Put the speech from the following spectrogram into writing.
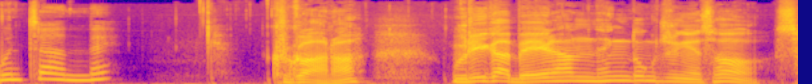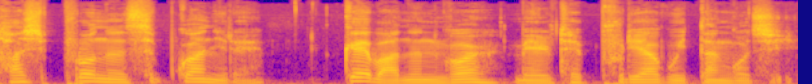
문자 왔네. 그거 알아? 우리가 매일 하는 행동 중에서 40%는 습관이래. 꽤 많은 걸 매일 되풀이하고 있단 거지.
